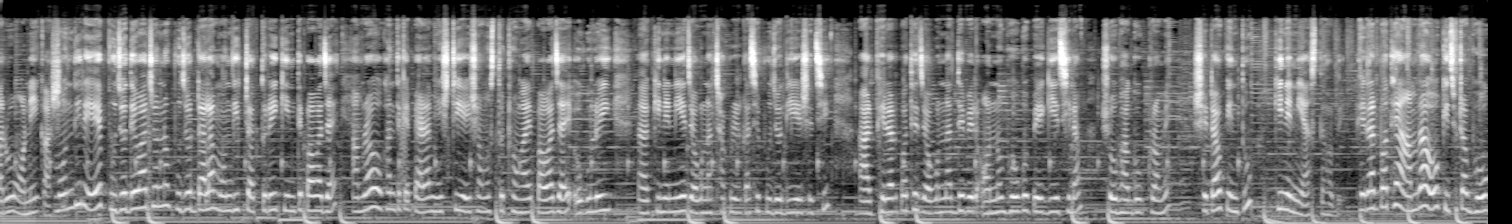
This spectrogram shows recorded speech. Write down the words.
আরও অনেক আসে। মন্দিরে পুজো দেওয়ার জন্য পুজোর ডালা মন্দির চত্বরেই কিনতে পাওয়া যায়। আমরাও ওখান থেকে প্যাড়া মিষ্টি এই সমস্ত ঠোঙায় পাওয়া যায় ওগুলোই কিনে নিয়ে জগন্নাথ ঠাকুরের কাছে পুজো দিয়ে এসেছি। আর ফেরার পথে জগন্নাথ দেবের অন্নভোগও পেয়ে গিয়েছিলাম সৌভাগ্যক্রমে সেটাও কিন্তু কিনে নিয়ে আসতে হবে। ফেরার পথে আমরাও কিছুটা ভোগ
